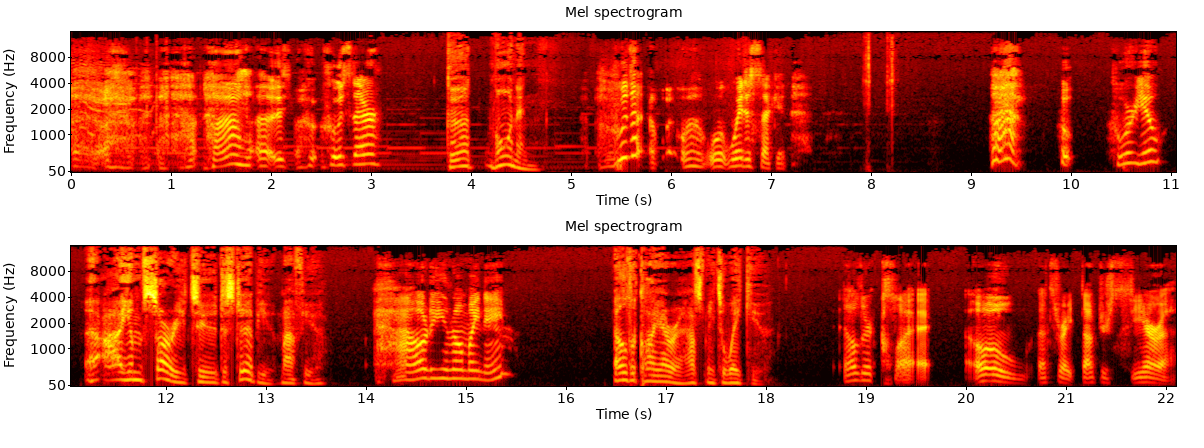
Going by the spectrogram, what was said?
Huh? Uh, who's there? Good morning. Who the? w- w- wait a second. Ah, who? Who are you? Uh, I am sorry to disturb you, Matthew. How do you know my name? Elder Clyera asked me to wake you. Elder Cly. Oh, that's right, Doctor Sierra.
